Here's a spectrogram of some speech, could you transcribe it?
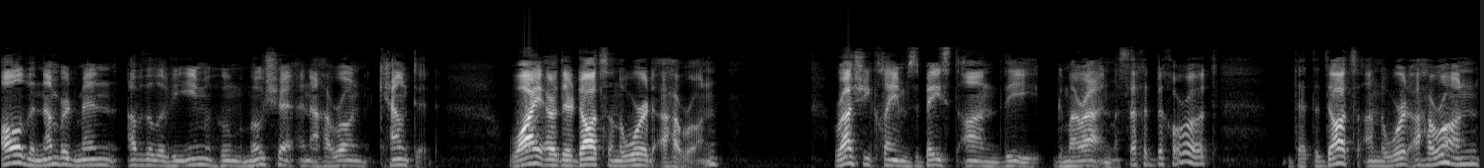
all the numbered men of the Leviim whom Moshe and Aharon counted. Why are there dots on the word Aharon? Rashi claims, based on the Gemara and Masachet Bechorot, that the dots on the word Aharon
